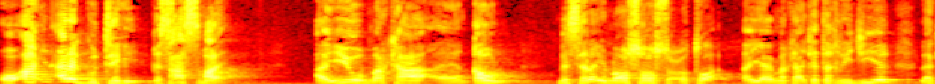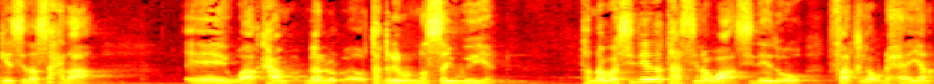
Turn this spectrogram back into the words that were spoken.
oo ah in araggu tegey qisaas male ayuu markaa qowl masale inoo soo socoto ayaa markaa ka takriijiyeen laakiin sida saxda ah waa kaa taqriiru nasay weeyaan tanna waa sideeda taasina waa sideeda oo farqiga udhexeeyana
